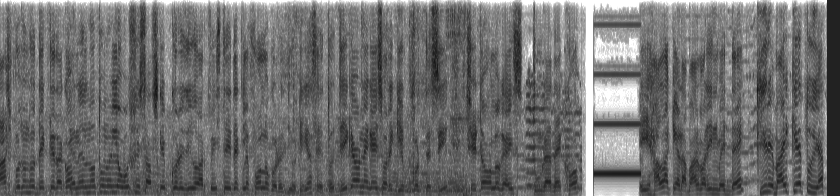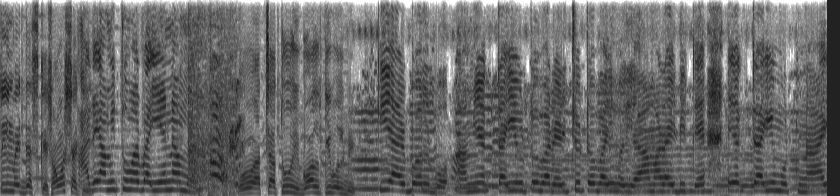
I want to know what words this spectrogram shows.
লাস্ট পর্যন্ত দেখতে থাকো চ্যানেল নতুন হলে অবশ্যই সাবস্ক্রাইব করে দিও আর পেজ থেকে দেখলে ফলো করে দিও ঠিক আছে তো যেই কারণে গাইস ওরে গিফট করতেছি সেটা হলো গাইস তোমরা দেখো এই হালা কেডা বারবার ইনভাইট দেয়? কি রে ভাই কে তুই? এত ইনভাইট দেস কে? সমস্যা কি? আরে আমি তোমার ভাইয়ের নাম। ও আচ্ছা তুই বল কি বলবি? কি আর বলব? আমি একটা ইউটিউবারের ছোট ভাই হইয়া আমার আইডিতে একটা ইমোট নাই।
